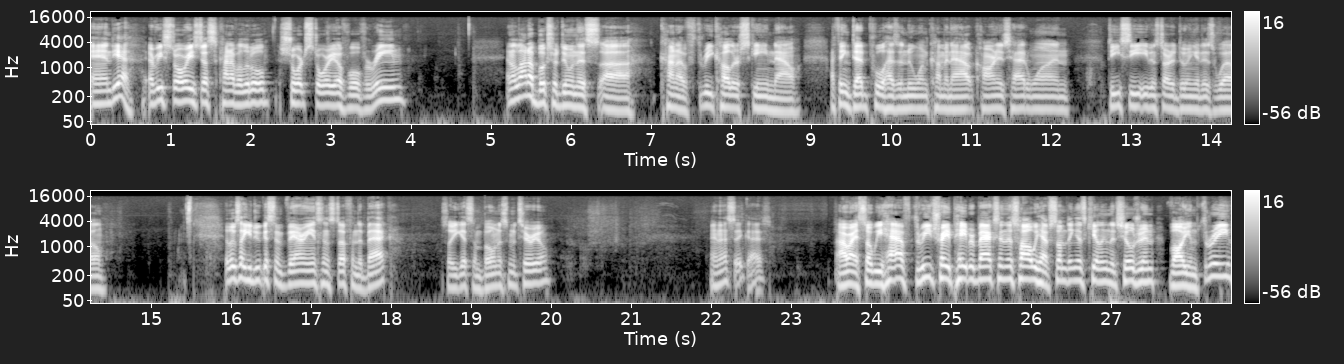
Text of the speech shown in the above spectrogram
And yeah, every story is just kind of a little short story of Wolverine. And a lot of books are doing this uh, kind of three color scheme now. I think Deadpool has a new one coming out. Carnage had one. DC even started doing it as well. It looks like you do get some variants and stuff in the back. So you get some bonus material. And that's it, guys. All right, so we have three trade paperbacks in this haul. We have Something is Killing the Children, Volume 3.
